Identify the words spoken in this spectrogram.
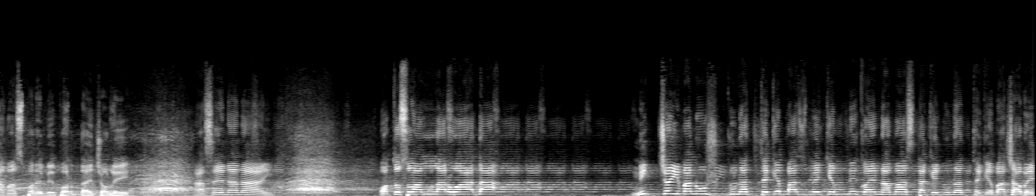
নামাজ পড়ে বেপর্দায় চলে। আছে না নাই? অথচ আল্লাহর ওয়াদা, নিশ্চয়ই মানুষ গুনার থেকে বাঁচবে কেমনে? কয় নামাজ তাকে গুনার থেকে বাঁচাবে।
